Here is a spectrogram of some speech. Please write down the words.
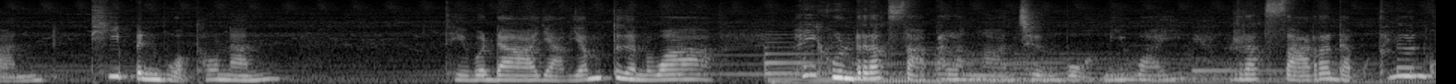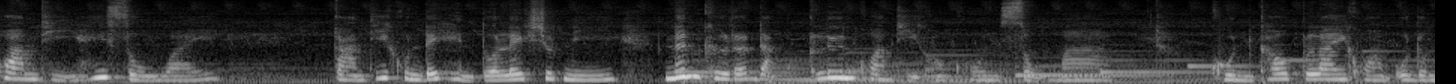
ารที่เป็นบวกเท่านั้น เทวดาอยากย้ำเตือนว่า ให้คุณรักษาพลังงานเชิงบวกนี้ไว้ รักษาระดับคลื่นความถี่ให้สูงไว้ การที่คุณได้เห็นตัวเลขชุดนี้ นั่นคือระดับคลื่นความถี่ของคุณสูงมาก คุณเข้าใกล้ความอุดม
